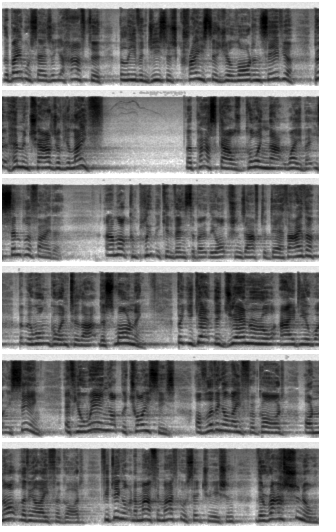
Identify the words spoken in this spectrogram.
The Bible says that you have to believe in Jesus Christ as your Lord and Savior, put Him in charge of your life. Now, Pascal's going that way, but he simplified it. And I'm not completely convinced about the options after death either, but we won't go into that this morning. But you get the general idea of what he's saying. If you're weighing up the choices of living a life for God or not living a life for God, if you're doing it in a mathematical situation, the rational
